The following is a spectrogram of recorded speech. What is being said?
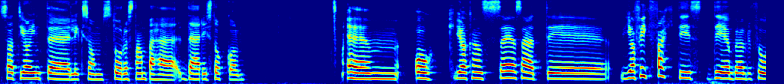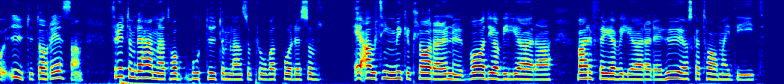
Så att jag inte liksom står och stampar här, där i Stockholm. Um, och jag kan säga så här att det, jag fick faktiskt det jag behövde få ut utav resan. Förutom det här med att ha bott utomlands och provat på det så är allting mycket klarare nu. Vad jag vill göra, varför jag vill göra det, hur jag ska ta mig dit.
